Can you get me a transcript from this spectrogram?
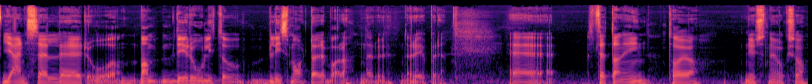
hjärnceller och man, det är roligt att bli smartare bara när du, när du är på det. Eh, Fetanin tar jag just nu också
